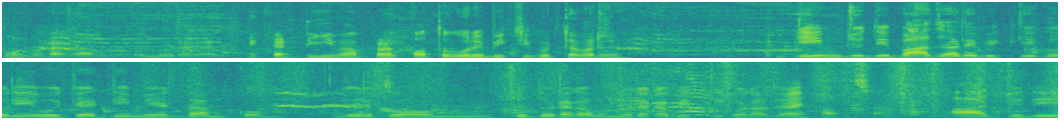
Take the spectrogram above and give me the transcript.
পনেরো টাকা আসবে। পনেরো টাকা আসবে। একটা ডিম আপনারা কত করে বিক্রি করতে পারেন? ডিম যদি বাজারে বিক্রি করি ওইটার ডিমের দাম কম। যেরকম চোদ্দ টাকা পনেরো টাকা বিক্রি করা যায়। আচ্ছা। আর যদি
